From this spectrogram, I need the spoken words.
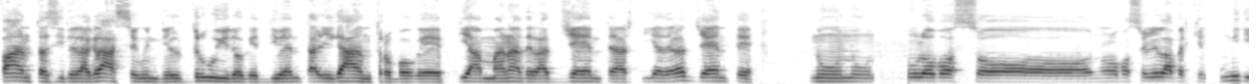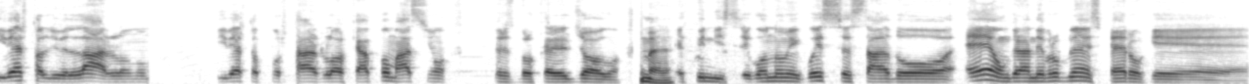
fantasy della classe, quindi il druido che diventa licantropo, che pia manate la gente, l'artiglia della gente, non, non, non, lo posso non lo posso livellare perché non mi diverto a livellarlo, non mi diverto a portarlo al capo massimo per sbloccare il gioco. Bene. E quindi secondo me questo è stato è un grande problema e spero che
